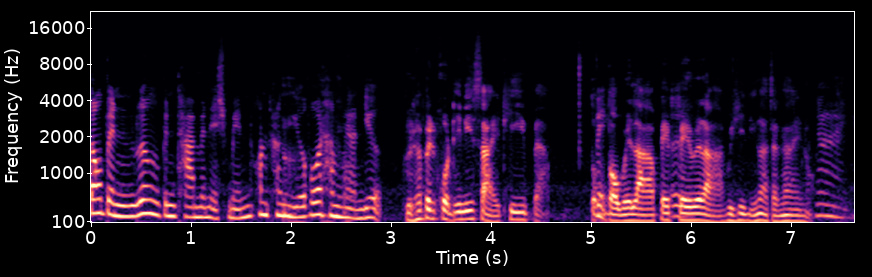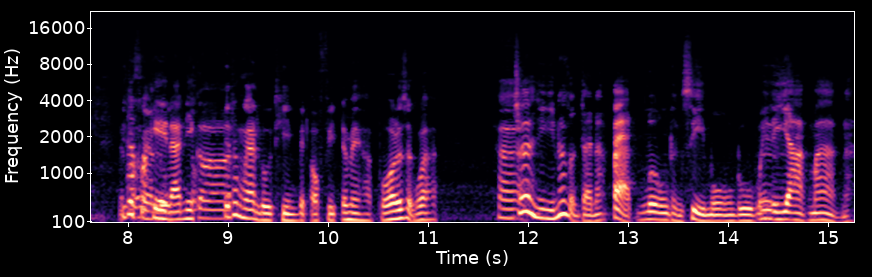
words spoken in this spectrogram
ต้องเป็นเรื่องเป็น time management ค่อนข้างเยอะเพราะว่าทำงานเยอะ คือถ้าเป็นคนที่นิสัยที่แบบตรงต่อเวลาเป๊ะๆเวลาวิธีนี้ก็อาจจะง่ายหน่อยง่าย ก็โอเคแล้วนี่ก็ที่ทำงานรูทีนเป็นออฟฟิศได้ไหมครับ เพราะว่ารู้สึกว่า ถ้าใช่จริงๆน่าสนใจนะแปดโมงถึงสี่โมงดูไม่ได้ยากมากนะ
